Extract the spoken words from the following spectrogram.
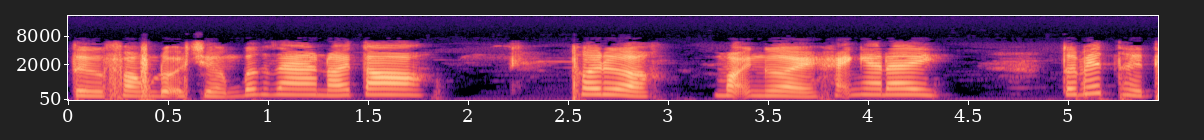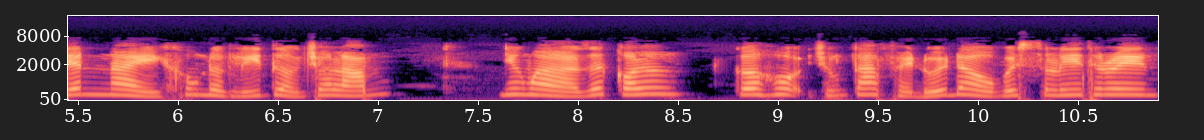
từ phòng đội trưởng bước ra nói to. Thôi được, mọi người hãy nghe đây. Tôi biết thời tiết này không được lý tưởng cho lắm, nhưng mà rất có cơ hội chúng ta phải đối đầu với Slytherin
